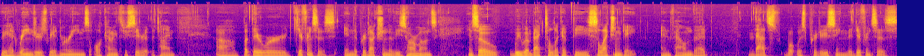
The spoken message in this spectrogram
we had Rangers, we had Marines, all coming through SERE at the time, uh, but there were differences in the production of these hormones, and so we went back to look at the selection gate and found that that's what was producing the differences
